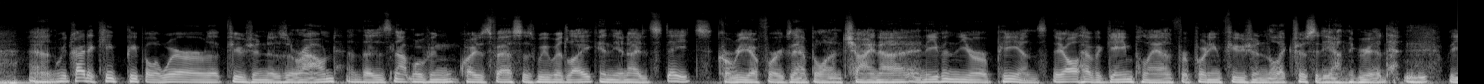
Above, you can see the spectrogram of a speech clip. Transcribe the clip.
and we try to keep people aware that fusion is around and that it's not moving quite as fast as we would like in the United States. Korea, for example, and China, and even the Europeans, they all have a game plan for putting fusion electricity on the grid. Mm-hmm. The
